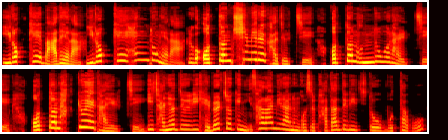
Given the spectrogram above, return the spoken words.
이렇게 말해라. 이렇게 행동해라. 그리고 어떤 취미를 가질지, 어떤 운동을 할지, 어떤 학교에 다닐지, 이 자녀들이 개별적인 사람이라는 것을 받아들이지도 못하고,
